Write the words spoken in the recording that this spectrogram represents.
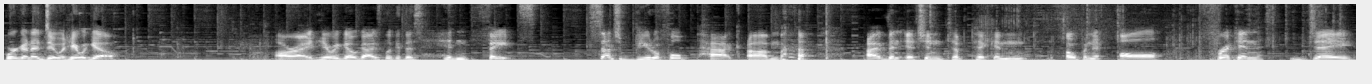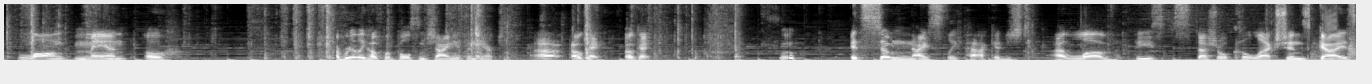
We're going to do it. Here we go. All right, here we go, guys. Look at this Hidden Fates. Such beautiful pack. Um, I've been itching to pick and open it all frickin' day long. Man, oh. I really hope we pull some shinies in here. Uh, okay, okay. Woo. It's so nicely packaged. I love these special collections. Guys,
